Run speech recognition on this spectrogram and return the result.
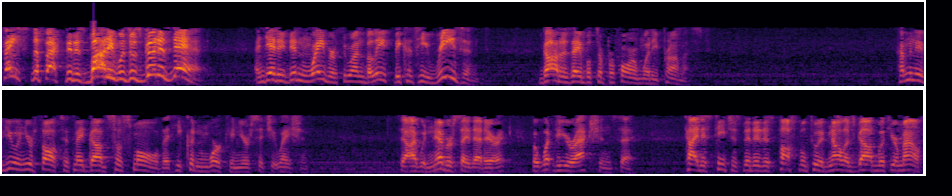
faced the fact that his body was as good as dead. And yet he didn't waver through unbelief because he reasoned God is able to perform what he promised. How many of you in your thoughts have made God so small that he couldn't work in your situation? Say, I would never say that, Eric, but what do your actions say? Titus teaches that it is possible to acknowledge God with your mouth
